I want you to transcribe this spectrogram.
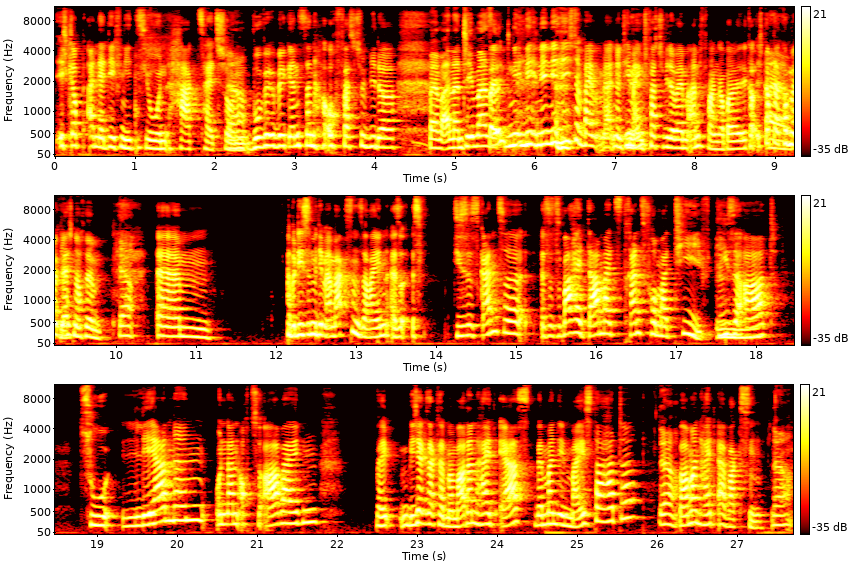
ich glaube, an der Definition hakt es halt schon. Ja. Wo wir übrigens dann auch fast schon wieder beim anderen Thema sind. nee, nee, nee, nicht beim anderen Thema, nee. eigentlich fast schon wieder beim Anfang. Aber ich glaube, glaub, ah, da kommen okay. wir gleich noch hin. Ja. Ähm, aber dieses mit dem Erwachsensein, also es, dieses ganze, also es war halt damals transformativ, diese mhm. Art zu lernen und dann auch zu arbeiten. Weil, wie ich ja gesagt habe, man war dann halt erst, wenn man den Meister hatte, ja. war man halt erwachsen. Ja,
